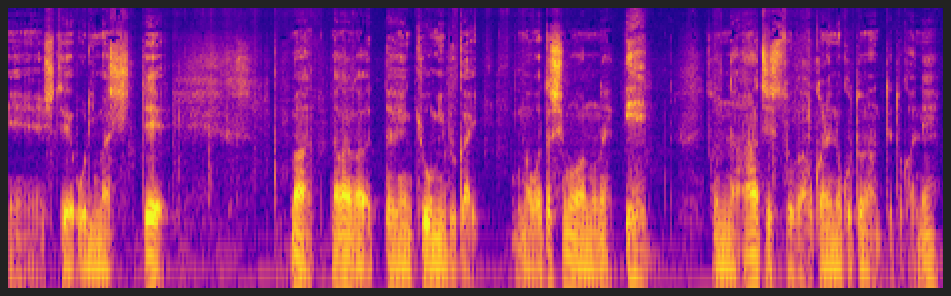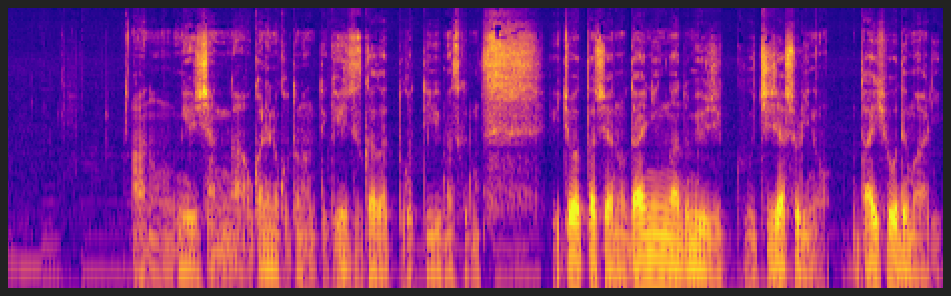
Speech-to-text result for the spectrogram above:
えー、しておりまして、まあなかなか大変興味深い、まあ、私もあのねえそんなアーティストがお金のことなんてとかねあのミュージシャンがお金のことなんて芸術家がとかって言いますけども一応私あのダイニングミュージック内田処理の代表でもあり、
